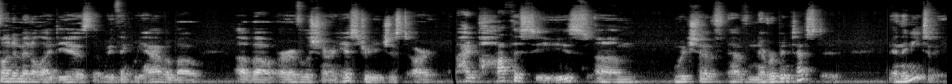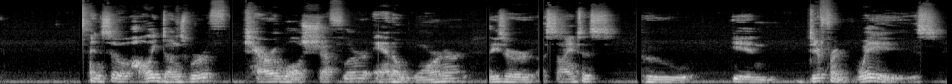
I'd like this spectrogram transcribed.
fundamental ideas that we think we have about about our evolutionary history just are hypotheses um, which have, have never been tested and they need to be and so Holly Dunsworth, Cara Wall-Scheffler, Anna Warrener, these are scientists who, in different ways,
